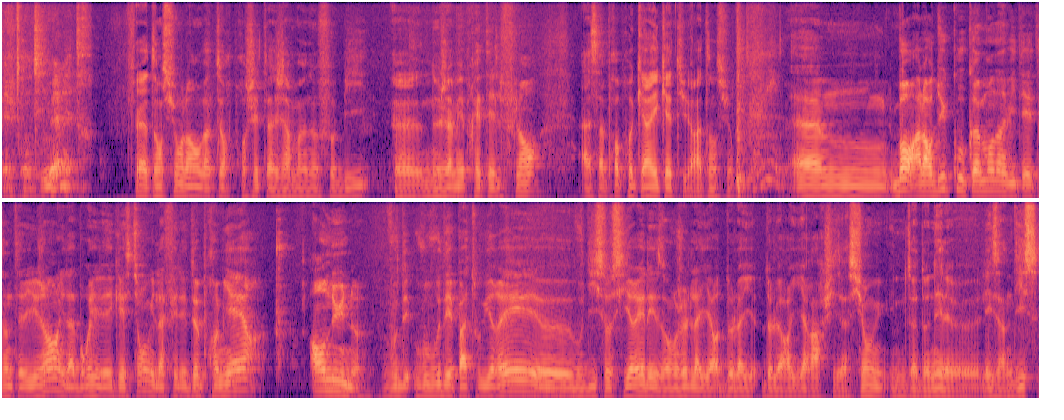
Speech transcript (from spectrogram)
Elle continue à l'être. Fais attention, là on va te reprocher ta germanophobie, euh, ne jamais prêter le flanc à sa propre caricature, attention. Euh, bon, alors du coup, comme mon invité est intelligent, il a brûlé les questions, il a fait les deux premières en une. Vous vous, dépatouillerez, euh, vous dissocierez les enjeux de, leur hiérarchisation. Il nous a donné les indices.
